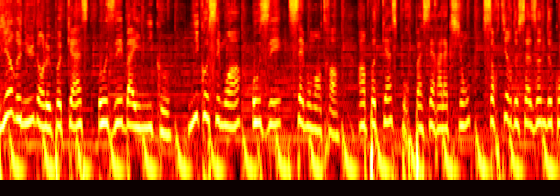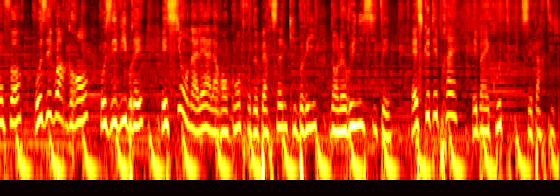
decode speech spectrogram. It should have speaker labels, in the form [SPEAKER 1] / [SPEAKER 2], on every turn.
[SPEAKER 1] Bienvenue dans le podcast Oser by Nico. Nico c'est moi, Oser c'est mon mantra. Un podcast pour passer à l'action, sortir de sa zone de confort, oser voir grand, oser vibrer. Et si on allait à la rencontre de personnes qui brillent dans leur unicité Est-ce que t'es prêt? Eh ben écoute, c'est parti.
